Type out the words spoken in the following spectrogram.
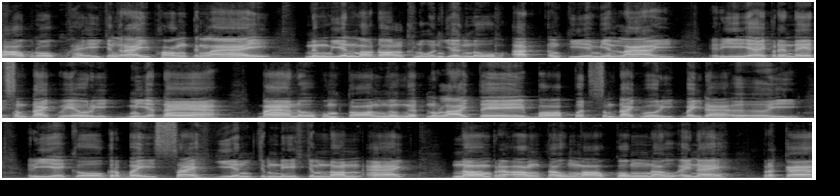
សោករោគភ័យចង្រៃផងទាំងឡាយនឹងមានមកដល់ខ្លួនយើងនោះអត់អង្គាមានឡាយរីឯព្រះនេតសម្ដេចវេរិកមេដាបាននោះពុំតនងងឹតនៅឡើយទេបបពិតសម្ដេចវរិកបៃតាអើយរីឯគោក្របីសេះយានជំនិះចំណន់អាច នាំព្រះអង្គទៅមកគង់នៅឯណេះប្រការ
